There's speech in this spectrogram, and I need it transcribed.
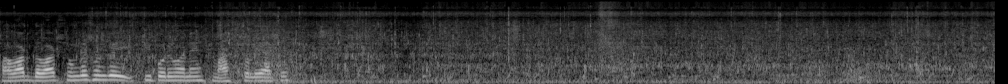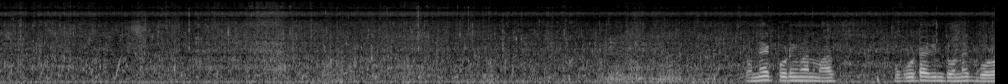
খাবার দেওয়ার সঙ্গে সঙ্গেই কী পরিমাণে মাছ চলে আসে? অনেক পরিমাণ মাছ, পুকুরটা কিন্তু অনেক বড়।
